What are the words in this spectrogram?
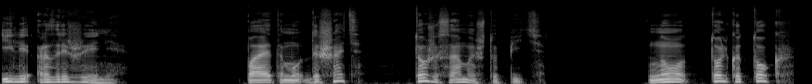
или разрежения. Поэтому дышать — то же самое, что пить. Но только ток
